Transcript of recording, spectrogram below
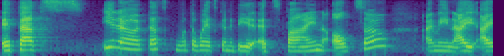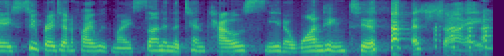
if that's, you know, if that's what the way it's going to be, it's fine also. I mean, I, I super identify with my sun in the 10th house, you know, wanting to shine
